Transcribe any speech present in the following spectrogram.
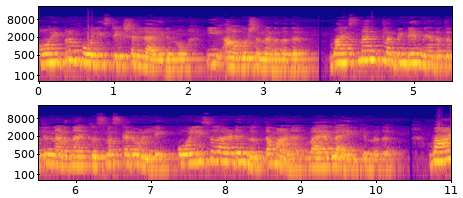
കോയിപ്പുറം പോലീസ് സ്റ്റേഷനിലായിരുന്നു ഈ ആഘോഷം നടന്നത്. വൈസ്മാൻ ക്ലബിന്റെ നേതൃത്വത്തിൽ നടന്ന ക്രിസ്മസ് കരോളിലെ പോലീസുകാരുടെ നൃത്തമാണ് വൈറലായിരിക്കുന്നത്. വാഴ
